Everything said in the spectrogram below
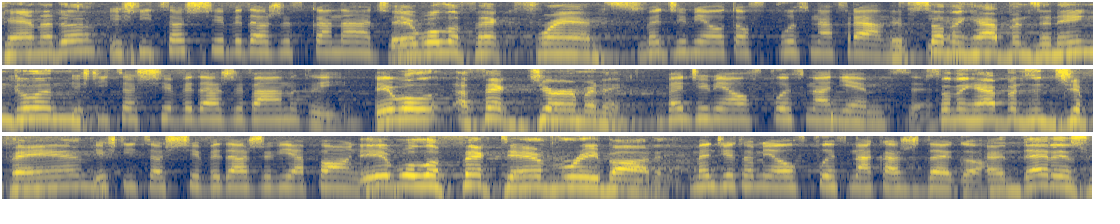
Canada, Jeśli coś się wydarzy w Kanadzie, it will affect France. będzie miało to wpływ na If Francję. something happens in England, Jeśli coś się wydarzy w Anglii, it will affect Germany. będzie miało wpływ na Niemcy. If something happens in Japan, Jeśli coś się wydarzy w Japonii, it will affect everybody. Będzie to miało wpływ na każdego. And that is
